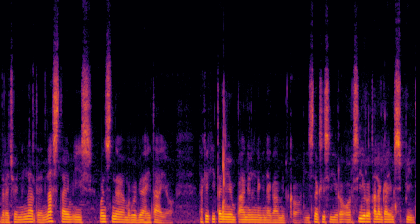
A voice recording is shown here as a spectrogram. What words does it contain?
diretsuhin na natin. Last time is, once na magbabiyahe tayo, nakikita nyo yung panel na ginagamit ko is nagsisiro or zero talaga yung speed.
